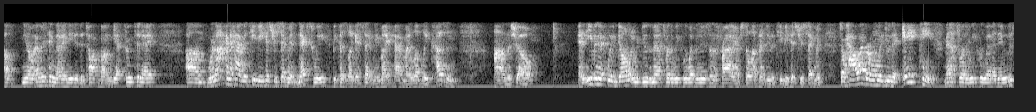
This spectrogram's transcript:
of you know everything that I needed to talk about and get through today. Um, we're not going to have the TV history segment next week because, like I said, we might have my lovely cousin on the show. And even if we don't, and we do the Matt's Weather Weekly Weather News on the Friday, I'm still not going to do the TV history segment. So, however, when we do the 18th Matt's Weather Weekly Weather News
